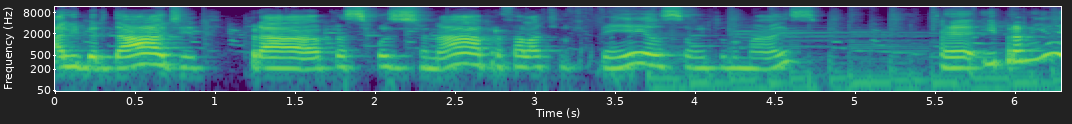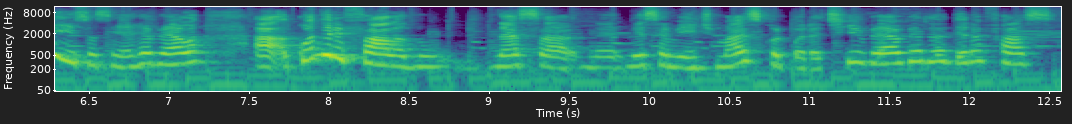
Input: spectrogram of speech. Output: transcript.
a liberdade para se posicionar, para falar aquilo que pensam e tudo mais. É, e para mim é isso, assim, é revela. A, quando ele fala no, nessa, né, nesse ambiente mais corporativo, é a verdadeira face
